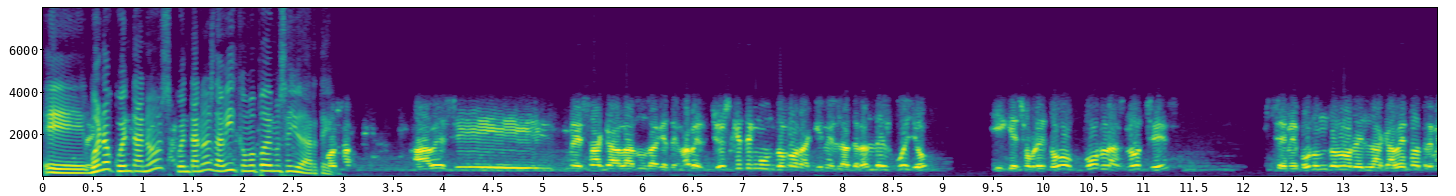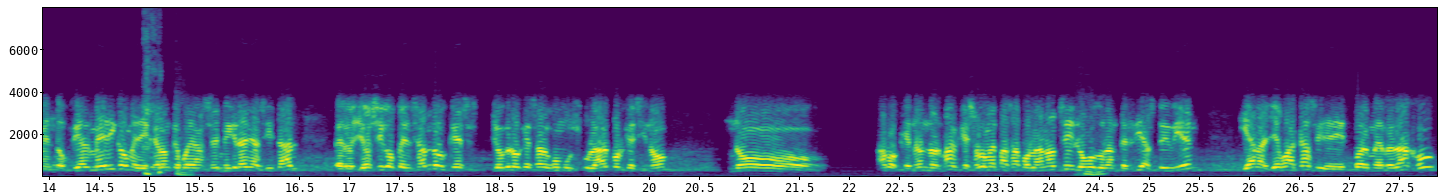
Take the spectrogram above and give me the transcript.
Eh, Bueno, cuéntanos, cuéntanos, David, ¿cómo podemos ayudarte? Pues a ver si me saca la duda que tengo. A ver, yo es que tengo un dolor aquí en el lateral del cuello y que sobre todo por las noches se me pone un dolor en la cabeza tremendo. Fui al médico, me dijeron que podían ser migrañas y tal, pero yo sigo pensando que es, yo creo que es algo muscular porque si no, no, vamos, que no es normal, que solo me pasa por la noche y luego durante el día estoy bien y ahora llego a casa y después me relajo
